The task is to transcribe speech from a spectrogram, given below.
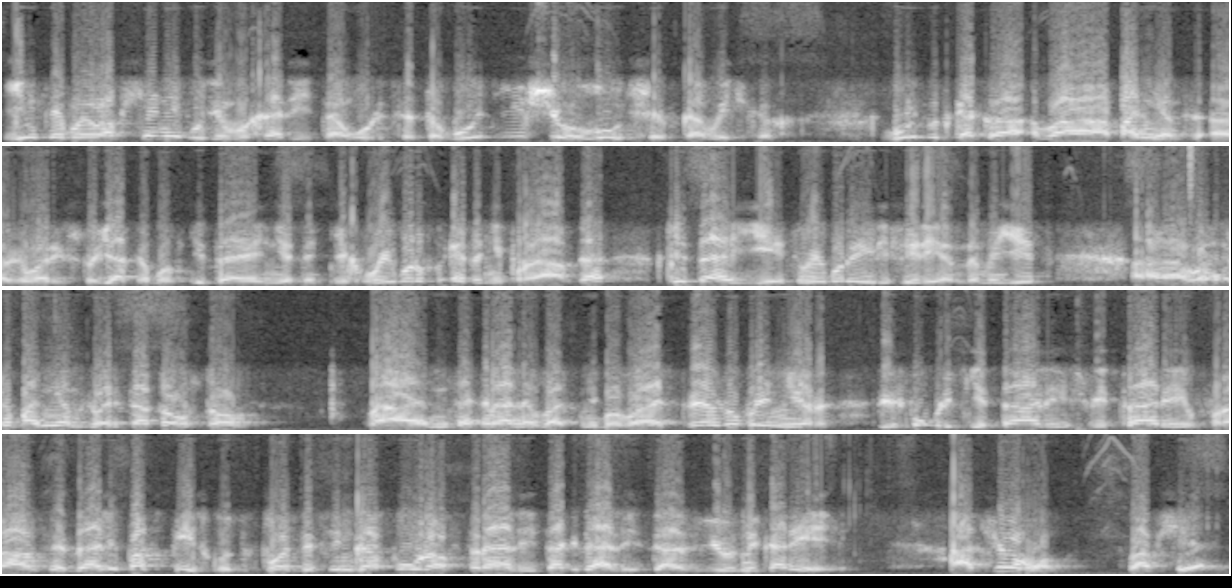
Если мы вообще не будем выходить на улицы, то будет еще лучше, в кавычках. Будет вот как а, а, оппонент говорит, что якобы в Китае нет никаких выборов. Это неправда. В Китае есть выборы и референдумы есть. Ваш оппонент говорит о том, что а несакральной власти не бывает. Привожу пример. Республики Италии, Швейцарии, Франции дали по списку. Вплоть до Сингапура, Австралии и так далее. Даже Южной Кореи. О чем он вообще?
